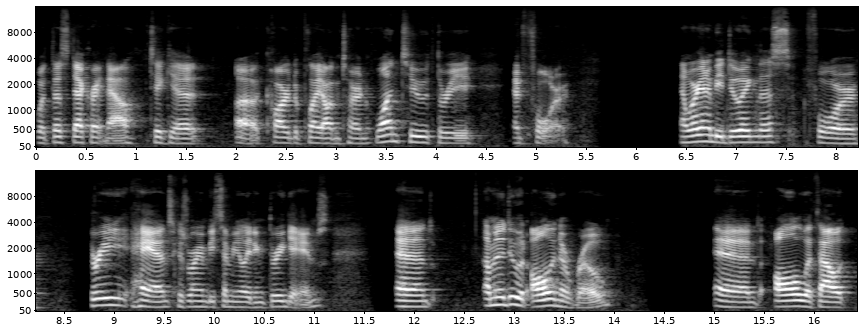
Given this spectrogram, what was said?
with this deck right now, to get a card to play on turn 1, 2, 3, and 4. And we're going to be doing this for three hands, because we're going to be simulating three games. And I'm going to do it all in a row, and all without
